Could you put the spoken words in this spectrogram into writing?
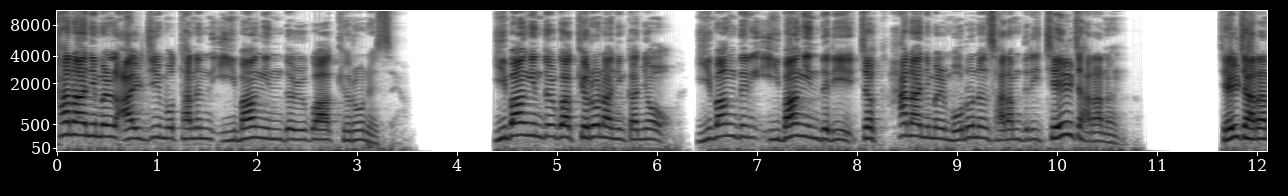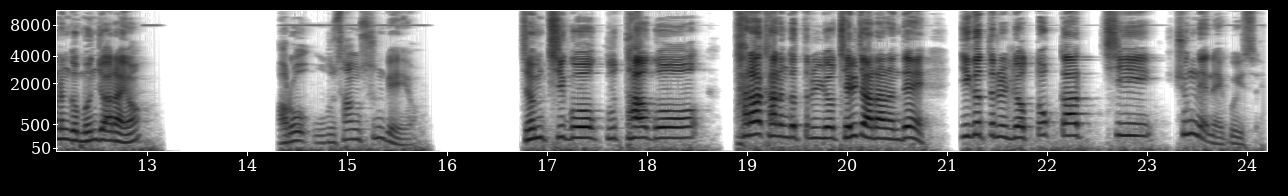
하나님을 알지 못하는 이방인들과 결혼했어요. 이방인들과 결혼하니까요, 이방들이, 이방인들이, 즉, 하나님을 모르는 사람들이 제일 잘하는, 제일 잘하는 거 뭔지 알아요? 바로 우상 숭배예요. 점치고, 굿하고, 타락하는 것들을요, 제일 잘하는데, 이것들을요, 똑같이 흉내내고 있어요.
